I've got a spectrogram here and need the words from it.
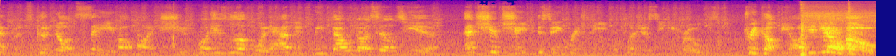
Efforts could not save our fine ship, but as luck would have it, we found ourselves here. And shipshape this Anchorage be for pleasure-seeking rogues. Drink up, me hearties, yo-ho!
